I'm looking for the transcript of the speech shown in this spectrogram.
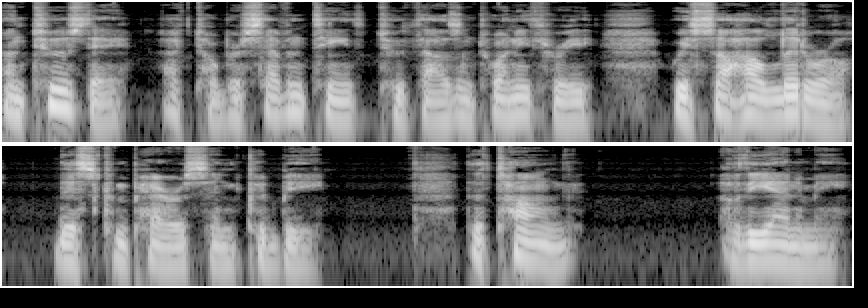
On Tuesday, October 17, 2023, we saw how literal this comparison could be. The tongue of the enemy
